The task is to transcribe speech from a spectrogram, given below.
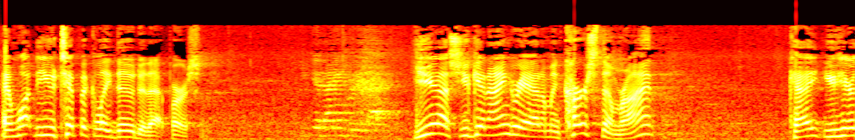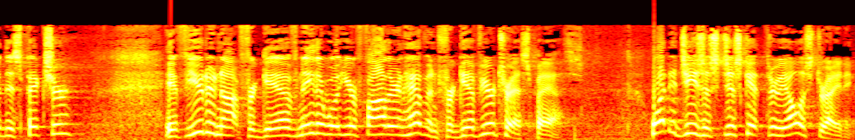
And what do you typically do to that person? You get angry at them. Yes, you get angry at them and curse them, right? Okay, you hear this picture? If you do not forgive, neither will your Father in heaven forgive your trespass. What did Jesus just get through illustrating?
